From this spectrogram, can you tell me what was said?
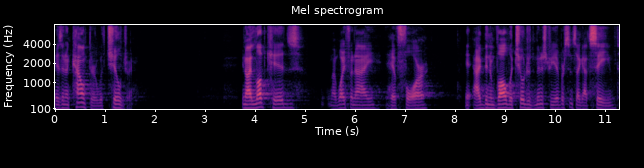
has an encounter with children. You know, I love kids. My wife and I have four. I've been involved with children's ministry ever since I got saved.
